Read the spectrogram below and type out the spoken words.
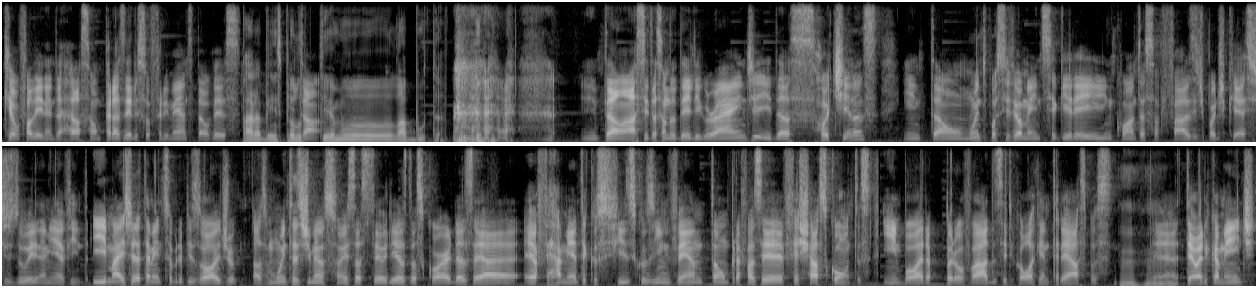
que eu falei, né, da relação prazer e sofrimento, talvez. Parabéns pelo Então. termo labuta. Então, a citação do daily grind e das rotinas. Então, muito possivelmente seguirei enquanto essa fase de podcasts dure na minha vida. E mais diretamente sobre o episódio, as muitas dimensões das teorias das cordas é a, é a ferramenta que os físicos inventam para fazer fechar as contas. E embora provadas, ele coloca entre aspas, é, teoricamente,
